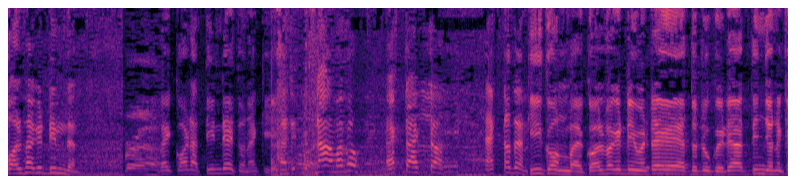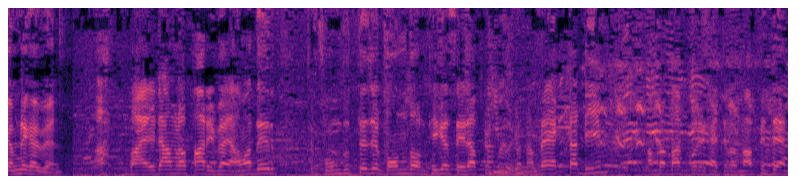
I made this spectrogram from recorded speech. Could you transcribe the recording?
কয়েল প্যাকেট ডিম দেন। ভাই কটা তিনটাই তো নাকি? না আমাকে একটা একটা। একটা দেন। কি কোন ভাই? কয়েল প্যাকেট ডিম এটা এতটুকু এটা তিনজনে কেমনে খাবেন ভাই এটা আমরা পারি ভাই। আমাদের বন্ধুত্বে যে বন্ধন ঠিক আছে এটা আপনি বুঝবেন আমরা একটা ডিম আমরা ভাগ করে খাইতে পারব। আপনি দেন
